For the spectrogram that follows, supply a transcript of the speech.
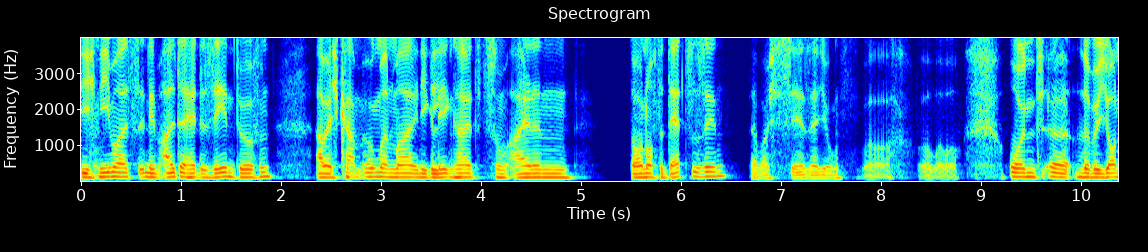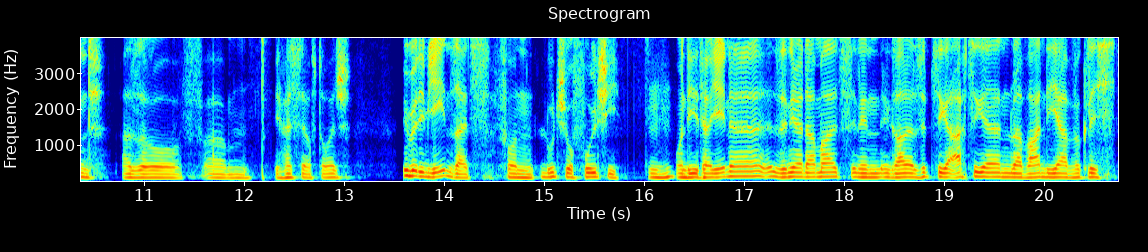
die ich niemals in dem Alter hätte sehen dürfen. Aber ich kam irgendwann mal in die Gelegenheit, zum einen Dawn of the Dead zu sehen. Da war ich sehr, sehr jung. Wow, wow, wow. Und äh, The Beyond, also ähm, wie heißt der auf Deutsch? Über dem Jenseits von Lucio Fulci. Und die Italiener sind ja damals in den gerade 70er, 80ern, da waren die ja wirklich,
